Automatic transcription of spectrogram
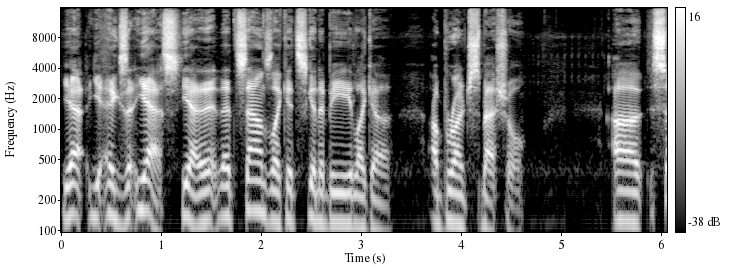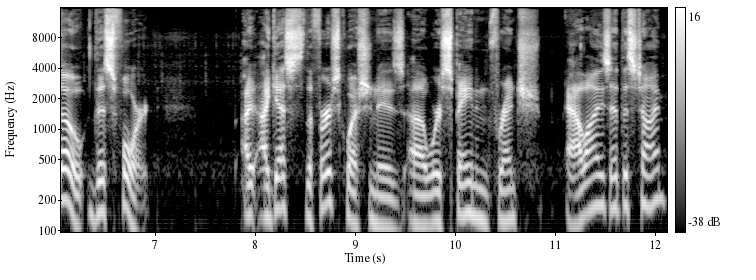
Yeah, yeah exa- yes. Yeah, that, that sounds like it's going to be like a a brunch special. Uh, so this fort, I, I guess the first question is: uh, Were Spain and French allies at this time?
